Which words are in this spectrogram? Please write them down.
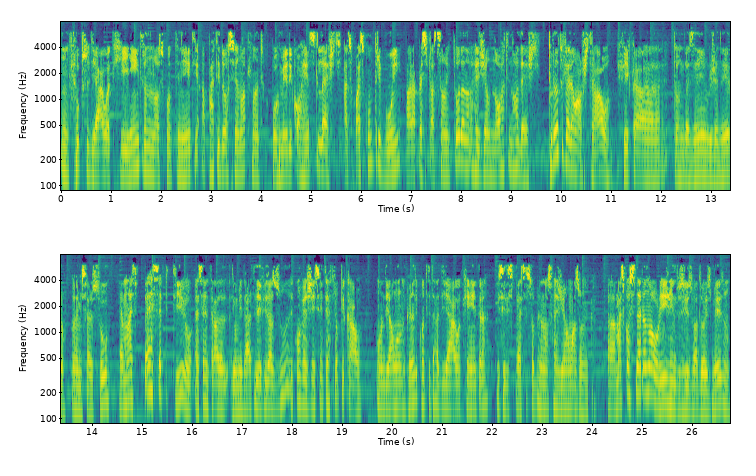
um fluxo de água que entra no nosso continente a partir do Oceano Atlântico, por meio de correntes de leste, as quais contribuem para a precipitação em toda a região norte e nordeste. Durante o verão austral, fica em torno de dezembro, janeiro, no hemisfério sul, é mais perceptível essa entrada de umidade devido à zona de convergência intertropical, onde há uma grande quantidade de água que entra e se dispersa sobre a nossa região amazônica. Uh, mas considerando a origem dos rios voadores mesmo,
